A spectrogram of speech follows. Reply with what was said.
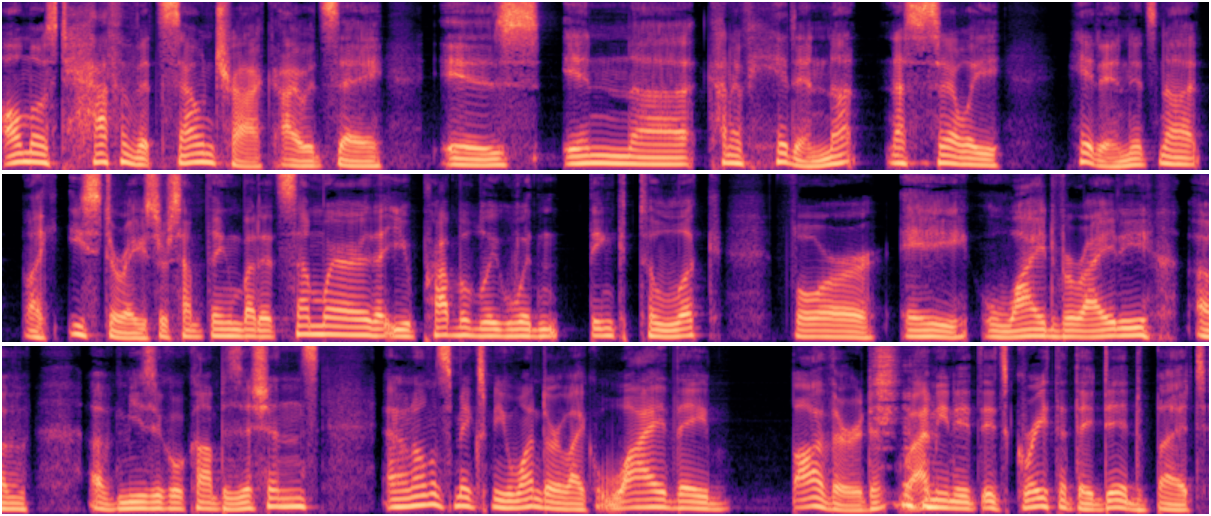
almost half of its soundtrack, I would say, is in uh, kind of hidden, not necessarily hidden. It's not like Easter eggs or something, but it's somewhere that you probably wouldn't think to look for a wide variety of of musical compositions. And it almost makes me wonder like why they bothered. I mean, it, it's great that they did, but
